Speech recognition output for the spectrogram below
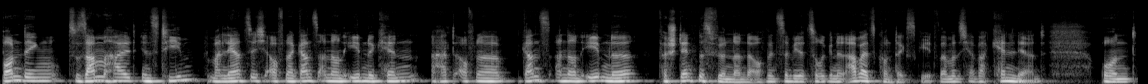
Bonding, Zusammenhalt ins Team. Man lernt sich auf einer ganz anderen Ebene kennen, hat auf einer ganz anderen Ebene Verständnis füreinander, auch wenn es dann wieder zurück in den Arbeitskontext geht, weil man sich einfach kennenlernt. Und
